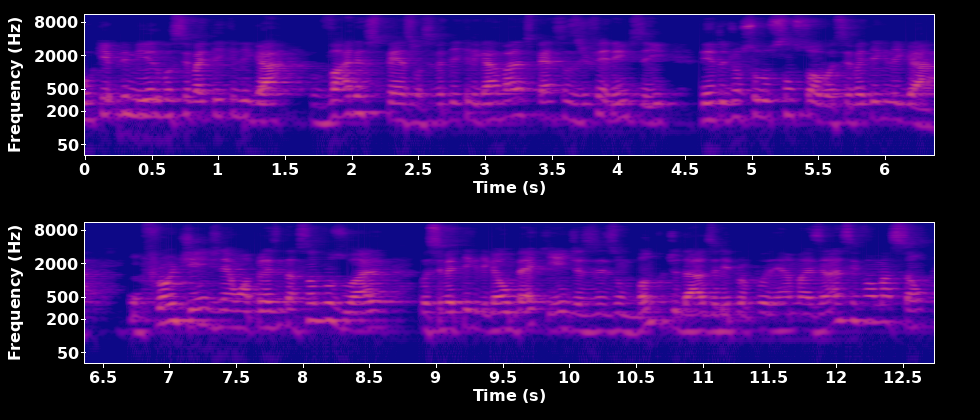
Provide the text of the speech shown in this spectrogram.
Porque primeiro você vai ter que ligar várias peças, você vai ter que ligar várias peças diferentes aí dentro de uma solução só. Você vai ter que ligar um front-end, né, uma apresentação para o usuário, você vai ter que ligar um back-end, às vezes um banco de dados ali para poder armazenar essa informação,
